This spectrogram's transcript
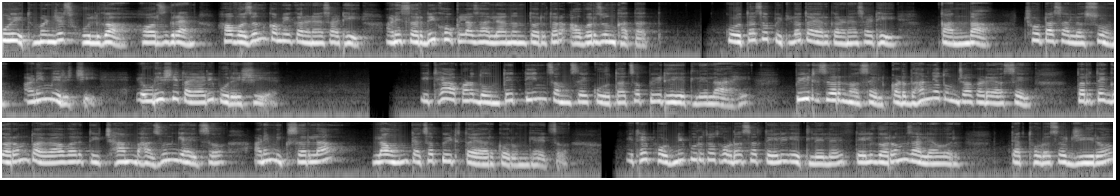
कुळीत म्हणजेच हुलगा horse gram हा वजन कमी करण्यासाठी आणि सर्दी खोकला झाल्यानंतर तर आवर्जून खातात. कुळताचं पिठलं तयार करण्यासाठी कांदा छोटासा लसूण आणि मिरची एवढीशी तयारी पुरेशी आहे. इथे आपण दोन ते तीन चमचे कुळताचं पीठ घेतलेलं आहे. पीठ जर नसेल कडधान्य तुमच्याकडे असेल तर ते गरम तव्यावरती छान भाजून घ्यायचं आणि मिक्सरला लावून त्याचं पीठ तयार करून घ्यायचं. इथे फोडणीपुरतं थोडंसं तेल घेतलेलं आहे. तेल गरम झाल्यावर त्यात थोडंसं जिरं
